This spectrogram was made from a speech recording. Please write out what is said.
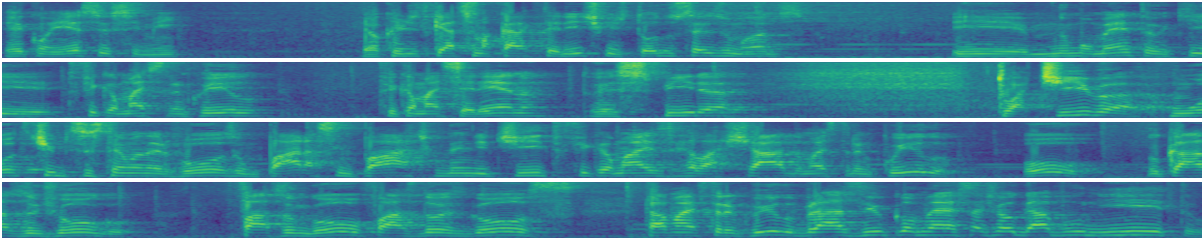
reconheço isso em mim. Eu acredito que essa é uma característica de todos os seres humanos. E no momento que tu fica mais tranquilo, fica mais sereno, tu respira, tu ativa um outro tipo de sistema nervoso, um parasimpático dentro de ti, tu fica mais relaxado, mais tranquilo. Ou, no caso do jogo, faz um gol, faz dois gols, tá mais tranquilo, o Brasil começa a jogar bonito,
